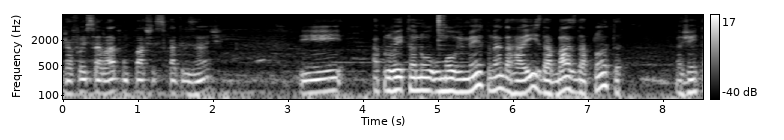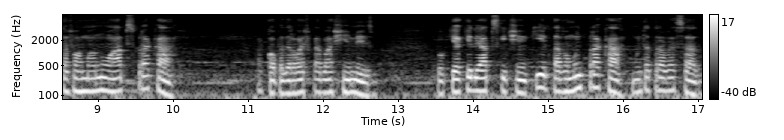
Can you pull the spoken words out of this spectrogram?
Já foi selado com pasta cicatrizante. E aproveitando o movimento né, da raiz, da base da planta A gente está formando um ápice para cá. A copa dela vai ficar baixinha mesmo porque aquele ápice que tinha aqui, ele estava muito para cá, muito atravessado.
